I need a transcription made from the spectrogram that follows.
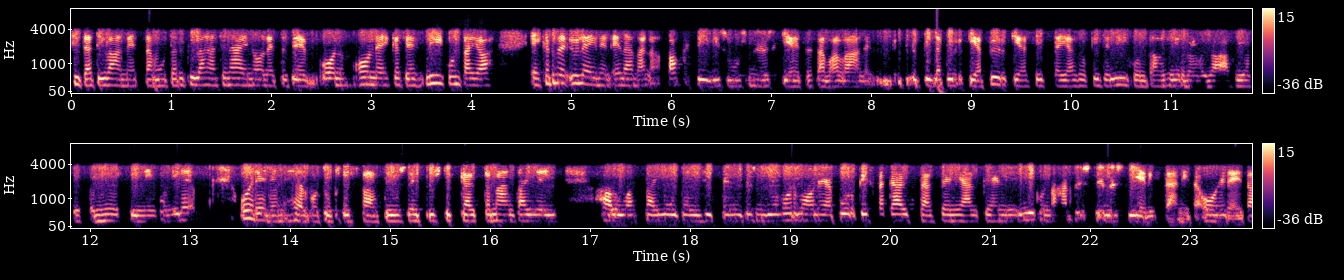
sitä tilannetta, mutta kyllähän se näin on, että se on, on ehkä se liikunta ja ehkä yleinen elämän aktiivisuus myöskin, että tavallaan pitää pyrkiä, pyrkiä sitten, ja toki se liikunta on hirveän hyvä asia sitten myöskin niin kuin oireiden helpotuksissa, että jos ei pysty käyttämään tai ei halua tai muuten, niin sitten niitä hormoneja purkista käyttää sen jälkeen, niin liikuntahan pystyy myös lievittämään niitä oireita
